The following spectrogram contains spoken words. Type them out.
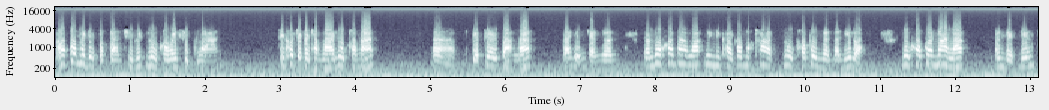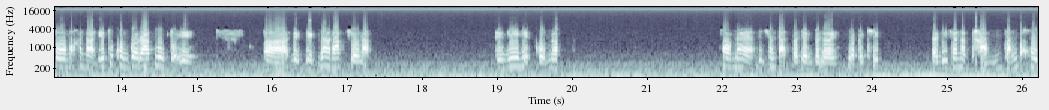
เขาก็ไม่ได้ประกันชีวิตลูกเขาไว้สิบล้าน ที่เขาจะไปทำร้ายลูกเขานะอ่าเปรียบเทียบให้ฟังนะถ้าเห็นแก่เงิน แล้วลูกเขาน่ารักไม่มีใครเข้ามาฆ่าลูกเขาเพื่อเงินอันนี้หรอก ลูกเขาก็น่ารักเป็นเด็กเลี้ยงโตมาขนาดนี้ทุกคนก็รักลูกตัวเองอ่าเด็กๆน่ารักเชียวล่ะทีนี้เหตุผลว่าะ พ่อแม่ดิฉันตัดประเด็นไปเลยอย่าไปคิด แต่ดิฉันถามสังคม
